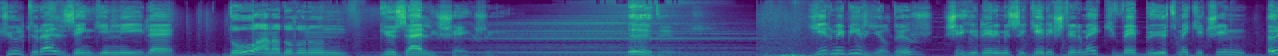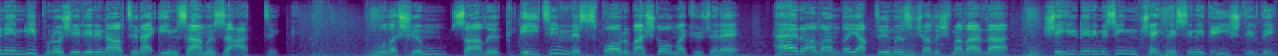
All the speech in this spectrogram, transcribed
kültürel zenginliğiyle Doğu Anadolu'nun güzel şehri. Iğdır. 21 yıldır şehirlerimizi geliştirmek ve büyütmek için önemli projelerin altına imzamızı attık. Ulaşım, sağlık, eğitim ve spor başta olmak üzere her alanda yaptığımız çalışmalarla şehirlerimizin çehresini değiştirdik.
